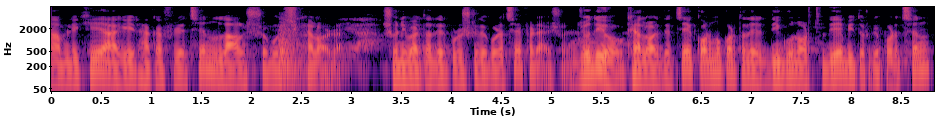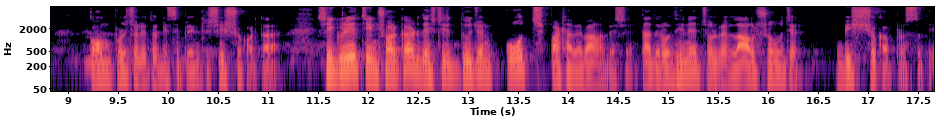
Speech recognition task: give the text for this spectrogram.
নাম লিখিয়ে আগেই ঢাকা ফিরেছেন লাল সবুজ খেলোয়াড়রা। শনিবার তাদের পুরস্কৃত করেছে ফেডারেশন। যদিও খেলোয়াড়দের চেয়ে কর্মকর্তাদের দ্বিগুণ অর্থ দিয়ে বিতর্কে পড়েছেন কম পরিচালিত ডিসিপ্লিনটির শীর্ষকর্তারা শীঘ্রই চীন সরকার দেশটির দুজন কোচ পাঠাবে বাংলাদেশে। তাদের অধীনে চলবে লাল সবুজের বিশ্বকাপ প্রস্তুতি।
